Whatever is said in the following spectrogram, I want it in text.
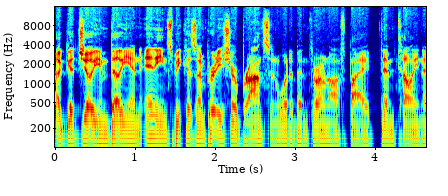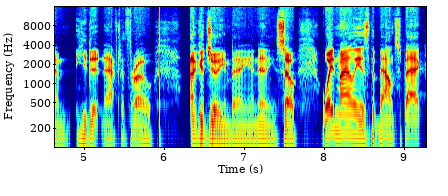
a gajillion billion innings because I'm pretty sure Bronson would have been thrown off by them telling him he didn't have to throw a gajillion billion innings. So Wade Miley is the bounce back.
